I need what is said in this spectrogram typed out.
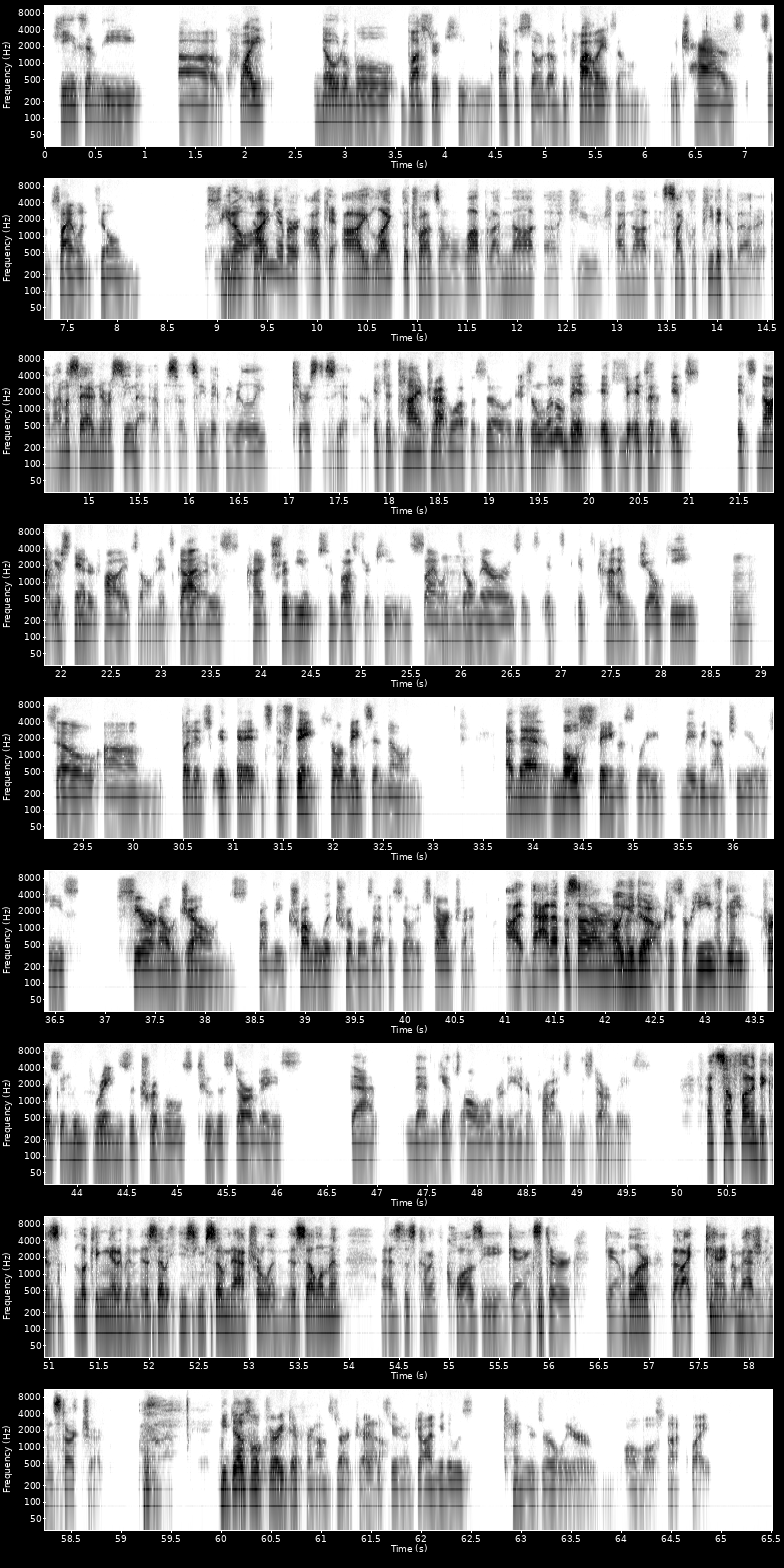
He's in the uh, quite notable Buster Keaton episode of The Twilight Zone, which has some silent film. You know i never okay i like the twilight zone a lot but i'm not a huge i'm not encyclopedic about it and i must say i've never seen that episode so you make me really curious to see it now It's a time travel episode. It's a Hmm. little bit. It's it's a it's it's not your standard Twilight Zone. It's got Right. this kind of tribute to Buster Keaton's silent Mhm. film errors. It's it's it's kind of jokey. Mm. So, um, but it's it, and it's distinct, so it makes it known. And then, most famously, maybe not to you, he's Cyrano Jones from the Trouble with Tribbles episode of Star Trek. I, that episode I remember. Oh, you do? Okay, so he's Okay. the person who brings the Tribbles to the starbase that then gets all over the Enterprise and the starbase. That's so funny because looking at him in this, he seems so natural in this element as this kind of quasi gangster gambler that I can't imagine him in Star Trek. He does look very different on Star Trek. Yeah. Cyrano Jones. I mean, it was 10 years earlier, almost, not quite.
